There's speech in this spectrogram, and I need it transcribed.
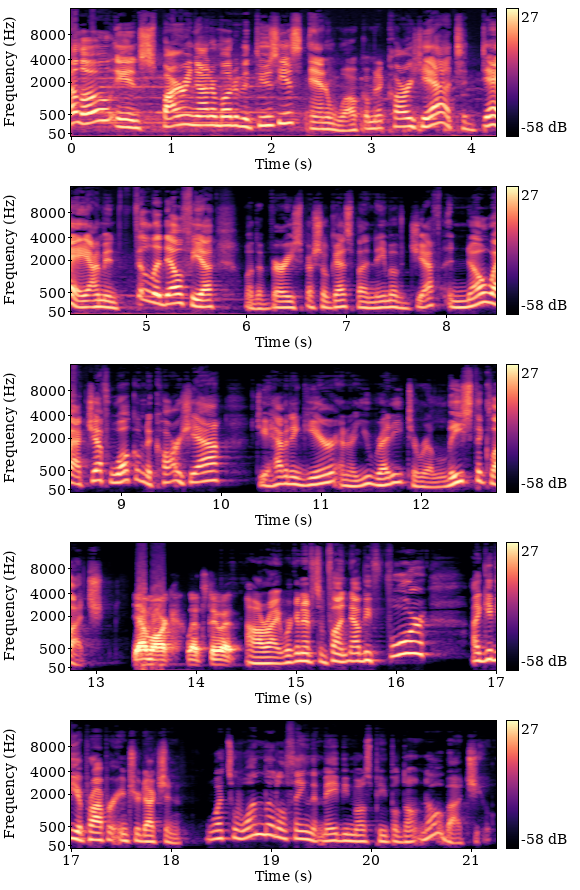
Hello, inspiring automotive enthusiasts, and welcome to Cars Yeah. Today I'm in Philadelphia with a very special guest by the name of Jeff Nowak. Jeff, welcome to Cars Yeah. Do you have it in gear and are you ready to release the clutch? Yeah, Mark, let's do it. All right, we're going to have some fun. Now, before I give you a proper introduction, what's one little thing that maybe most people don't know about you?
